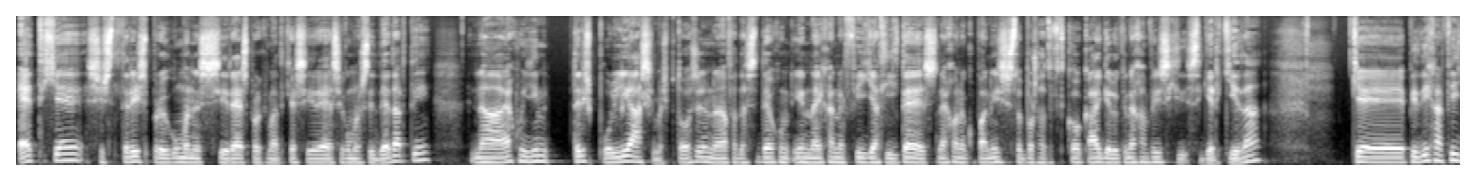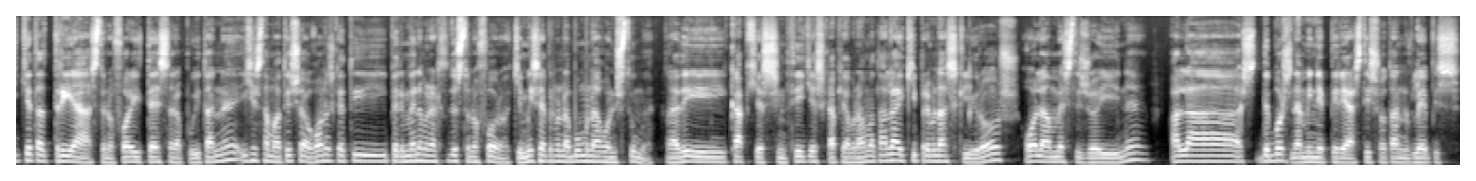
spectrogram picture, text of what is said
έτυχε στις τρεις προηγούμενες σειρές, προκριματικές σειρές, εγώ ήμουν στην τέταρτη, να έχουν γίνει τρεις πολύ άσχημες πτώσεις. Να φανταστείτε έχουν, να είχαν φύγει αθλητές, να έχουν κουπανίσει στο προστατευτικό κάγκελο και να είχαν φύγει στην κερκίδα. Και επειδή είχαν φύγει και τα τρία στενοφόρα ή τέσσερα που ήταν, είχε σταματήσει ο αγώνας γιατί περιμέναμε να έρθει το στενοφόρο. Και εμείς έπρεπε να μπούμε να αγωνιστούμε. Δηλαδή κάποιες συνθήκες, κάποια πράγματα, αλλά εκεί πρέπει να είσαι σκληρός. Όλα μέσα στη ζωή είναι. Αλλά δεν μπορείς να μην επηρεαστείς όταν βλέπεις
